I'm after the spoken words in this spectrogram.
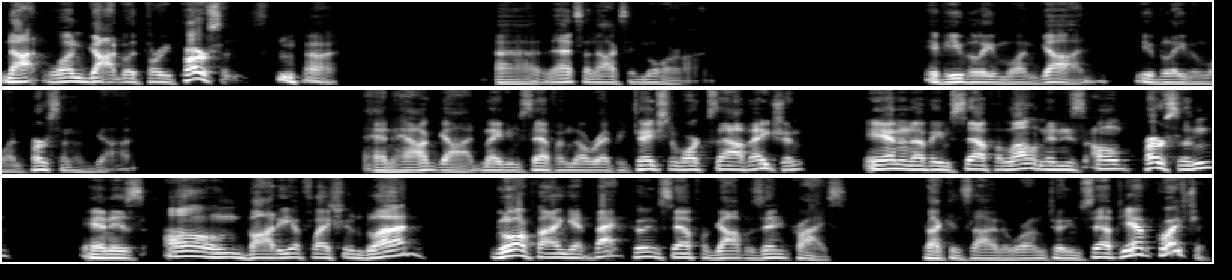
Not one God with three persons. uh, that's an oxymoron. If you believe in one God, you believe in one person of God. And how God made himself of no reputation to work salvation in and of himself alone, in his own person, in his own body of flesh and blood, glorifying it back to himself, for God was in Christ, reconciling the world to himself. You have questions,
